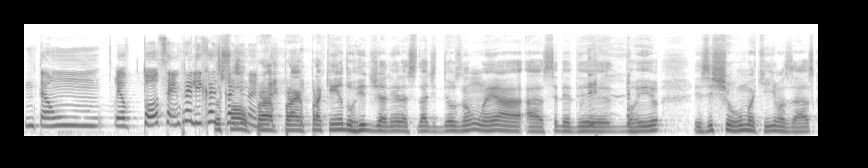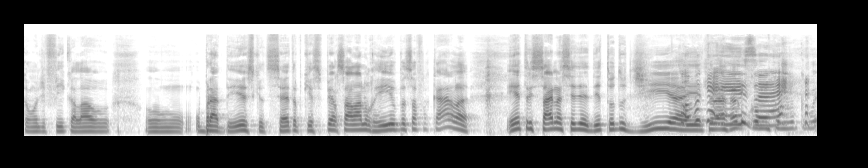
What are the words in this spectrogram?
Então, eu tô sempre ali com a, Pessoal, com a pra, pra, pra, quem é do Rio de Janeiro, a Cidade de Deus não é a, a CDD do Rio. Existe uma aqui em Osasco, onde fica lá o, o, o, Bradesco, etc. Porque se pensar lá no Rio, o pessoal fala, cara, entra e sai na CDD todo dia. Como que é isso, como, né? como, como,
